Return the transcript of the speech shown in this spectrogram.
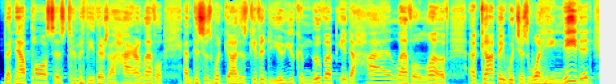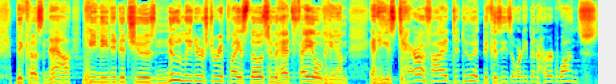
But now Paul says, Timothy, there's a higher level. And this is what God has given to you. You can move up into high level love, agape, which is what he needed, because now he needed to choose new leaders to replace those who had failed him. And he's terrified to do it because he's already been hurt once.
